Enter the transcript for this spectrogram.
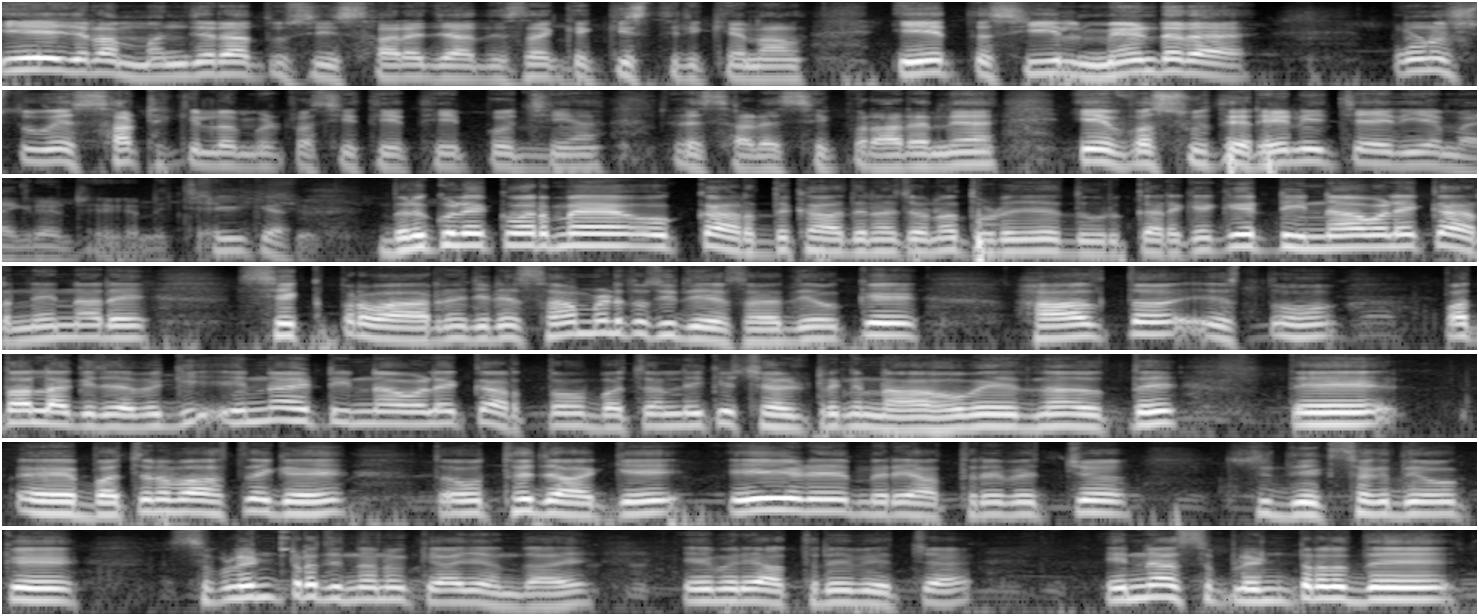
ਇਹ ਜਿਹੜਾ ਮੰਜ਼ਰ ਆ ਤੁਸੀਂ ਸਾਰੇ ਜਾ ਦਿਸਾ ਕਿ ਕਿਸ ਤਰੀਕੇ ਨਾਲ ਇਹ ਤਹਿਸੀਲ ਮੇਂਡਰ ਹੈ। ਪੁਣਛ ਤੋਂ ਇਹ 60 ਕਿਲੋਮੀਟਰ ਅਸੀਂ ਇੱਥੇ ਇੱਥੇ ਪਹੁੰਚੇ ਹਾਂ, ਜਿਹੜੇ ਸਾਡੇ ਸਿੱਖ ਭਰਾ ਰਹਿੰਦੇ ਆ, ਇਹ ਵਸੂ ਤੇ ਰਹਿਣੀ ਚਾਹੀਦੀ ਹੈ ਮਾਈਗ੍ਰੇਟ ਕਰਨੀ ਚਾਹੀਦੀ ਠੀਕ ਹੈ। ਬਿਲਕੁਲ ਇੱਕ ਵਾਰ ਮੈਂ ਉਹ ਘਰ ਦਿਖਾ ਦੇਣਾ ਚਾਹੁੰਦਾ ਥੋੜੇ ਜਿਹਾ ਦੂਰ ਕਰਕੇ, ਕਿ ਟੀਨਾ ਵਾਲੇ ਘਰ ਨੇ ਇਹਨਾਂ ਦੇ ਸਿੱਖ ਪਰਿਵਾਰ ਨੇ, ਜਿਹੜੇ ਸਾਹਮਣੇ ਤੁਸੀਂ ਦੇਖ ਸਕਦੇ ਹੋ ਕਿ ਹਾਲਤ ਇਸ ਤੋਂ ਪਤਾ ਲੱਗ ਜਾਵੇਗੀ ਇਹਨਾਂ ਟੀਨਾਂ ਵਾਲੇ ਘਰ ਤੋਂ ਬਚਣ ਲਈ ਕਿ ਸ਼ੈਲਟਰਿੰਗ ਨਾ ਹੋਵੇ ਇਹਨਾਂ ਉੱਤੇ। ਤੇ ਬਚਣ ਵਾਸਤੇ ਗਏ, ਤਾਂ ਉੱਥੇ ਜਾ ਕੇ ਇਹ ਜਿਹੜੇ ਮੇਰੇ ਹੱਥ ਦੇ ਵਿੱਚ ਤੁਸੀਂ ਦੇਖ ਸਕਦੇ ਹੋ ਕਿ ਸਪਲਿੰਟਰ ਜਿਨ੍ਹਾਂ ਨੂੰ ਕਿਹਾ ਜਾਂਦਾ ਹੈ, ਇਹ ਮੇਰੇ ਹੱਥ ਦੇ ਵਿੱਚ ਹੈ। ਇਹਨਾਂ ਸਪਲਿੰਟਰ ਦੇ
